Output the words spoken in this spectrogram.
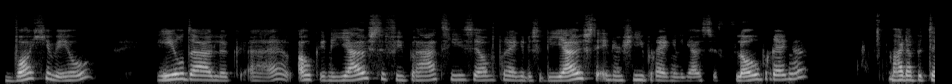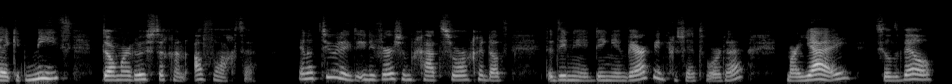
wat je wil heel duidelijk uh, ook in de juiste vibratie jezelf brengen. Dus de juiste energie brengen, de juiste flow brengen. Maar dat betekent niet dan maar rustig gaan afwachten. En natuurlijk, het universum gaat zorgen dat de dingen, dingen in werking gezet worden. Maar jij zult wel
